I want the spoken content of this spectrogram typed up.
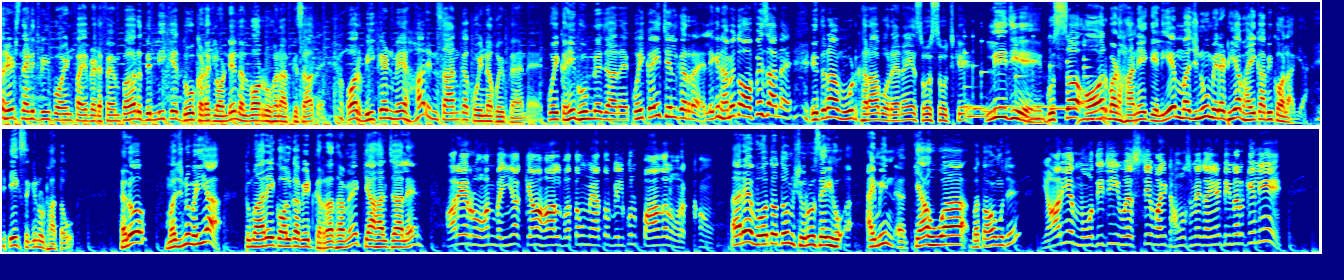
Super hits 93.5 red FM पर दिल्ली के दो कड़क लौंडे नलवा और रोहन आपके साथ है और वीकेंड में हर इंसान का कोई ना कोई प्लान है। कोई कहीं घूमने जा रहा है कोई कहीं चिल कर रहा है लेकिन हमें तो ऑफ़िस आना है। इतना मूड खराब हो रहा है ना ये सोच सोच के। लीजिए गुस्सा और बढ़ाने के लिए मजनू मेरठिया भाई का भी कॉल आ गया। एक सेकंड उठाता हूँ। हेलो मजनू भैया तुम्हारे कॉल का वेट कर रहा था मैं। क्या हाल चाल है? अरे रोहन भैया क्या हाल बताऊँ? मैं तो बिल्कुल पागल हो रखा हूँ। अरे वो तो तुम शुरू से ही हो आई I मीन mean, क्या हुआ बताओ मुझे। यार ये Modi ji USA White House में गए हैं डिनर के लिए।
